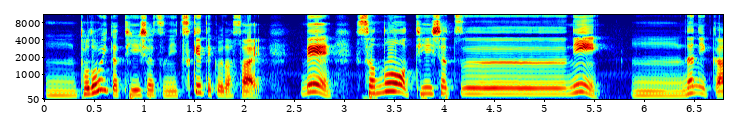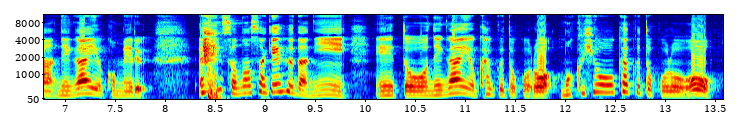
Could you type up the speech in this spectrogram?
うん、届いた T シャツにつけてください。でその T シャツにうん何か願いを込める その下げ札に、えーと、願いを書くところ目標を書くところを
